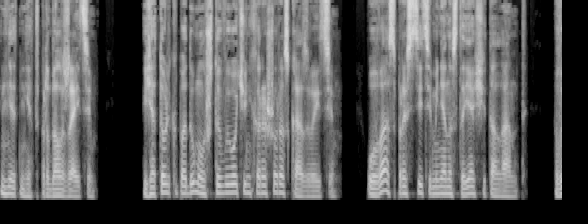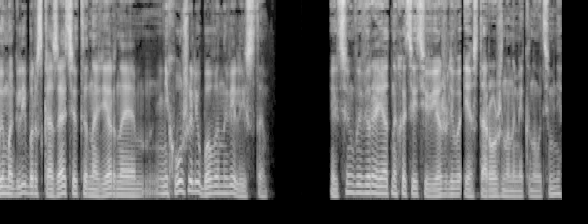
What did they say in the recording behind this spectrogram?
Нет-нет, продолжайте. Я только подумал, что вы очень хорошо рассказываете. У вас, простите меня, настоящий талант. Вы могли бы рассказать это, наверное, не хуже любого новелиста. Этим вы, вероятно, хотите вежливо и осторожно намекнуть мне,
